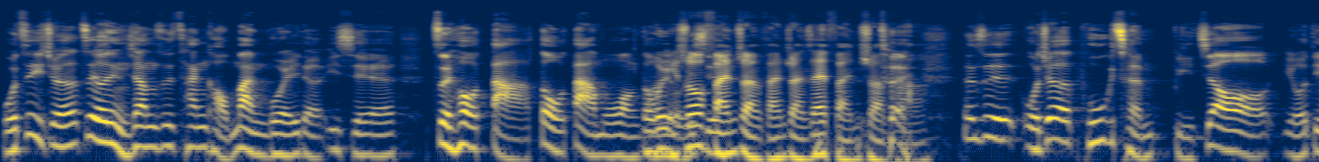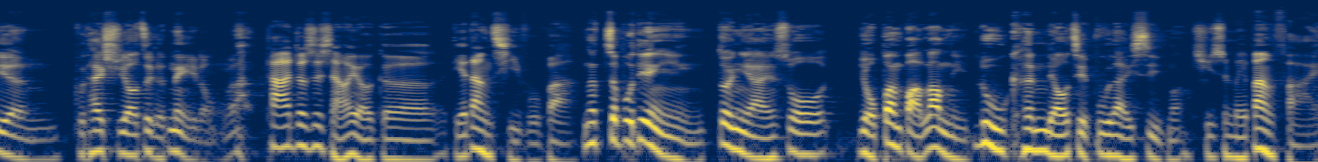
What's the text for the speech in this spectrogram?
我自己觉得这有点像是参考漫威的一些最后打斗大魔王都会有你说反转反转再反转吗？但是我觉得铺陈比较有点不太需要这个内容了。他就是想要有个跌宕起伏吧？那这部电影对你来说有办法让你入坑了解布袋戏吗？其实没办法哎，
